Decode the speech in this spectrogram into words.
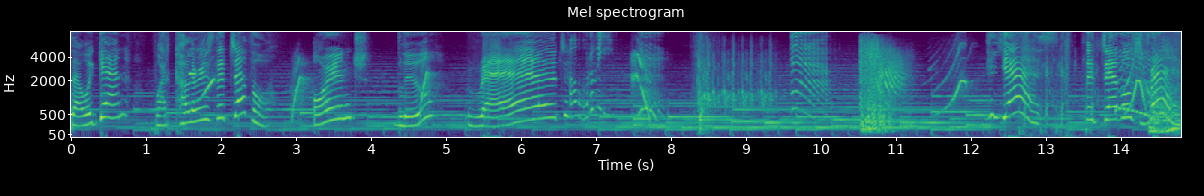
So again, what color is the devil? Orange? Blue? Red? Devil's red!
